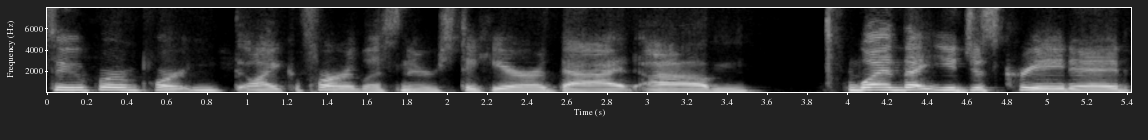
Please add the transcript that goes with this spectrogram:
super important, like for our listeners to hear that um, one that you just created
